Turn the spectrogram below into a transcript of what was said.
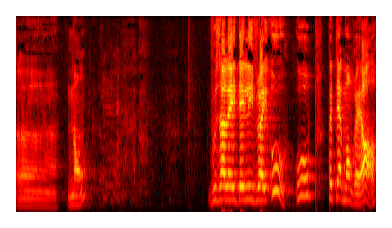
Euh, non. Vous allez délivrer où? Ou peut-être Montréal.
